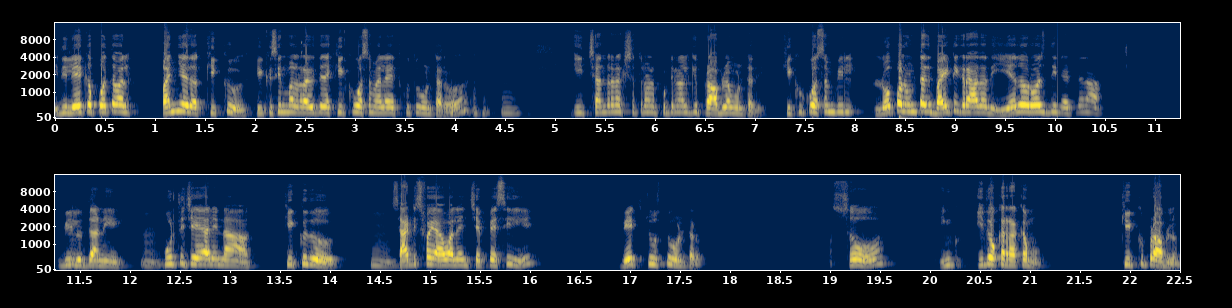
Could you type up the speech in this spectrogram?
ఇది లేకపోతే వాళ్ళు పని చేయదు కిక్ కిక్ సినిమాలు రవితే కిక్ కోసం ఎలా ఎత్తుకుతూ ఉంటారో ఈ చంద్ర నక్షత్రంలో పుట్టిన వాళ్ళకి ప్రాబ్లం ఉంటుంది. కిక్కు కోసం వీళ్ళు లోపల ఉంటుంది బయటికి రాదు అది. ఏదో రోజు దీన్ని ఎట్లైనా వీళ్ళు దాన్ని పూర్తి చేయాలి నా కిక్కు సాటిస్ఫై అవ్వాలని చెప్పేసి వేచి చూస్తూ ఉంటారు. సో ఇంకో ఇది ఒక రకము. కిక్కు ప్రాబ్లం.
